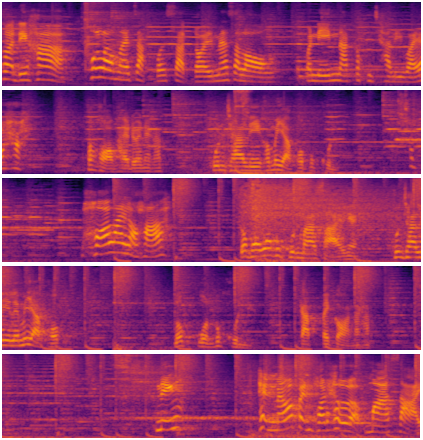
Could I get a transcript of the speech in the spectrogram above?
สวัสดีค่ะ พวกเรามาจากบริษัทดอยแม่สลอง วันนี้นัดกับคุณชาลีไว้อะค่ะ ต้องขออภัยด้วยนะครับ คุณชาลีเขาไม่อยากพบพวกคุณ เพราะอะไรเหรอคะ ก็เพราะว่าพวกคุณมาสายไง คุณชาลีเลยไม่อยากพบ รบกวนพวกคุณเนี่ยกลับไปก่อนนะครับ นิ้ง เห็นไหมว่าเป็นเพราะเธออะมาสาย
